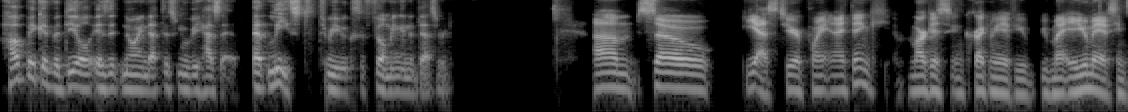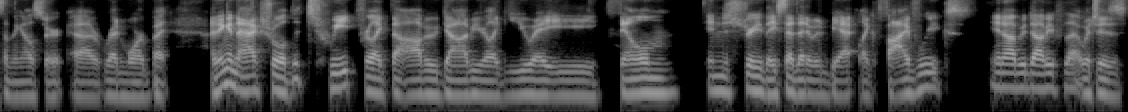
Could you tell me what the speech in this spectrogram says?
How big of a deal is it knowing that this movie has at least three weeks of filming in the desert? Um, so yes, to your point, and I think Marcus, and correct me if you you might you may have seen something else or uh, read more, but I think in the actual the tweet for like the Abu Dhabi or like UAE film industry, they said that it would be at like five weeks in Abu Dhabi for that, which is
